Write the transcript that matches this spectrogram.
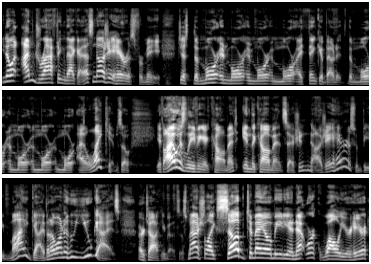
you know what? I'm drafting that guy. That's Najee Harris for me. Just the more and more and more and more I think about it, the more and more and more and more I like him. So if I was leaving a comment in the comment section, Najee Harris would be my guy. But I want to know who you guys are talking about. So smash like, sub to Mayo Media Network while you're here.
